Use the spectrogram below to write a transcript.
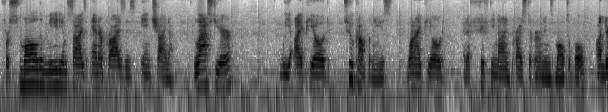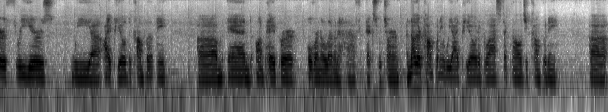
for small to medium sized enterprises in China. Last year, we IPO'd two companies. One IPO'd at a 59 price to earnings multiple. Under three years, we uh, IPO'd the company, um, and on paper, over an 11.5 x return. Another company we IPO'd, a glass technology company, uh,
